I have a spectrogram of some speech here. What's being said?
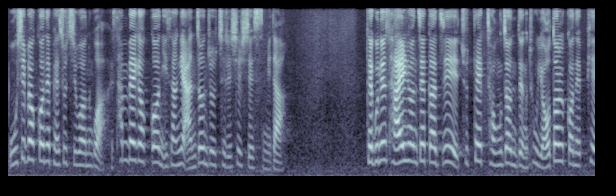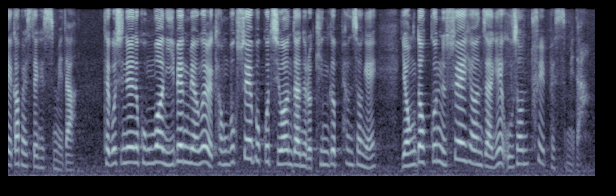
50여 건의 배수 지원과 300여 건 이상의 안전 조치를 실시했습니다. 대구는 4일 현재까지 주택 정전 등 총 8건의 피해가 발생했습니다. 대구시는 공무원 200명을 경북 수해복구 지원단으로 긴급 편성해 영덕군 수해 현장에 우선 투입했습니다.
